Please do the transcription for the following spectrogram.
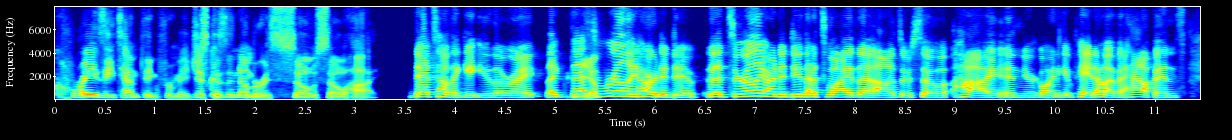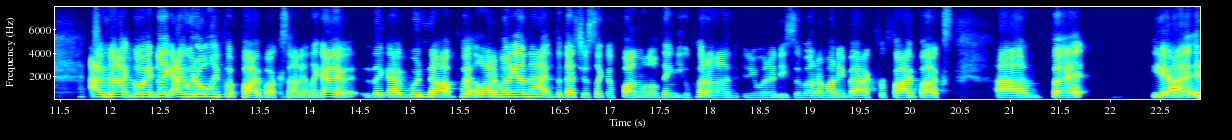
crazy tempting for me just because the number is so, so high. That's how they get you though, right? Like that's Yep. really hard to do. That's really hard to do. That's why the odds are so high and you're going to get paid out if it happens. I'm not going like I would only put 5 bucks on it. Like I like I would not put a lot of money on that, but that's just like a fun little thing you can put on and you win a decent amount of money back for 5 bucks. Um but yeah,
